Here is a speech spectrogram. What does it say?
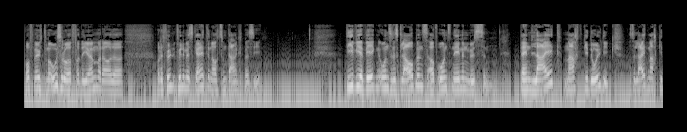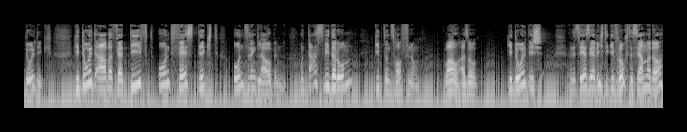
Oft möchten wir ausrufen oder jammern oder, oder fühlen, fühlen wir es gerne danach zum dankbar sein. Die wir wegen unseres Glaubens auf uns nehmen müssen. Denn Leid macht geduldig. Also Leid macht geduldig. Geduld aber vertieft und festigt unseren Glauben. Und das wiederum gibt uns Hoffnung. Wow, also Geduld ist eine sehr, sehr wichtige Frucht, das sehen wir da.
